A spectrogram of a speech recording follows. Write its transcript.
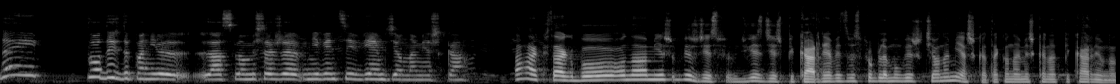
no i podejść do pani Laslo. Myślę, że mniej więcej wiem, gdzie ona mieszka. Tak, tak, bo ona wiesz gdzie, jest, wiesz, gdzie jest piekarnia, więc bez problemu wiesz, gdzie ona mieszka. Tak, ona mieszka nad piekarnią, no,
